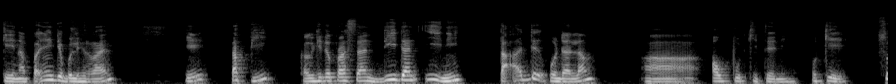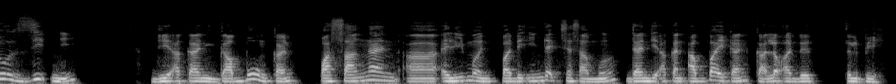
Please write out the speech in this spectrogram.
Okay nampaknya dia boleh run. Okay Tapi Kalau kita perasan D dan E ni Tak ada pun dalam uh, Output kita ni. Okay So zip ni Dia akan gabungkan Pasangan uh, elemen pada indeks yang sama Dan dia akan abaikan Kalau ada terlebih.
